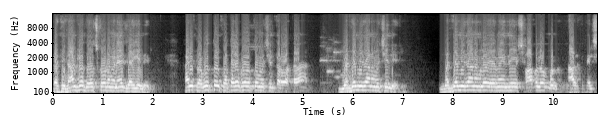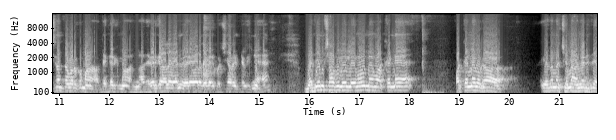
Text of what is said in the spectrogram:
ప్రతి దాంట్లో దోచుకోవడం అనేది జరిగింది. కానీ ప్రభుత్వం కొత్తగా ప్రభుత్వం వచ్చిన తర్వాత మద్యం విధానం వచ్చింది. మద్యం విధానంలో ఏమైంది? షాపులు మన నాకు తెలిసినంత వరకు మా దగ్గరికి మా నా దగ్గరికి రాలే కానీ వేరే వాళ్ళ దగ్గరికి వచ్చారంటే విన్నా. మద్యం షాపులో ఏమో మేము అక్కడనే పక్కనే ఒక ఏదన్నా చిన్న అంగడి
